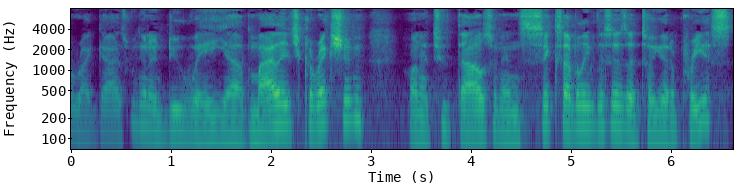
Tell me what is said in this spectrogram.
All right, guys, we're going to do a uh, mileage correction on a 2006, I believe this is, a Toyota Prius.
